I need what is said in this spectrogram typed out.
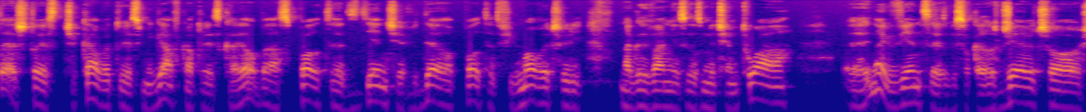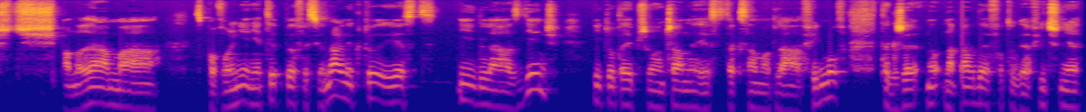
też to jest ciekawe, tu jest migawka, tu jest krajobraz, portret, zdjęcie, wideo, portret filmowy, czyli nagrywanie z rozmyciem tła, e, no i więcej jest wysoka rozdzielczość, panorama, spowolnienie, typ profesjonalny, który jest i dla zdjęć, i tutaj przyłączany jest tak samo dla filmów. Także no, naprawdę fotograficznie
